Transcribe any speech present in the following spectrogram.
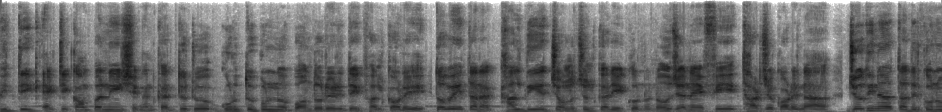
ভিত্তিক একটি কোম্পানি সেখানকার দুটো গুরুত্বপূর্ণ বন্দরের দেখভাল করে। তবে তারা খাল দিয়ে চলাচলকারী কোনো নৌযানে ফি ধার্য করে না। যদি না, তাদের কোনো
